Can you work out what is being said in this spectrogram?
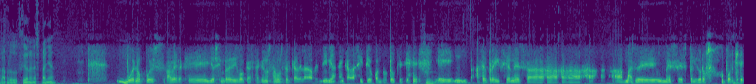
la producción en España? Bueno, pues a ver, eh, yo siempre digo que hasta que no estamos cerca de la vendimia, en cada sitio cuando toque, eh, hacer predicciones a, más de un mes es peligroso porque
